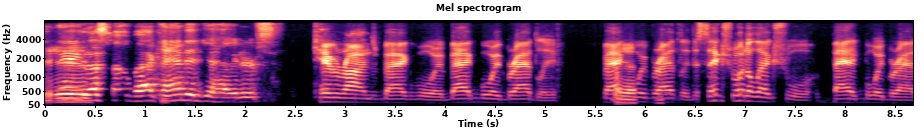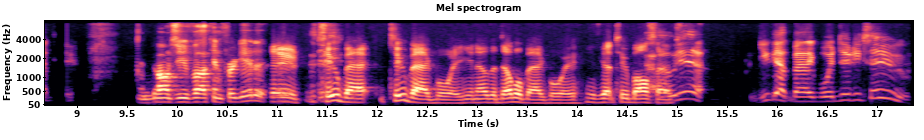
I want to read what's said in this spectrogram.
Hey, is that's so backhanded, you haters. Kevin Ryan's bag boy, bag boy Bradley, bag Yeah. boy Bradley, the sexual intellectual bag boy Bradley. And don't you fucking forget it. dude two bag two bag boy. You know the double bag boy. He's got two ball oh, sacks. Oh yeah, you got bag boy duty too.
